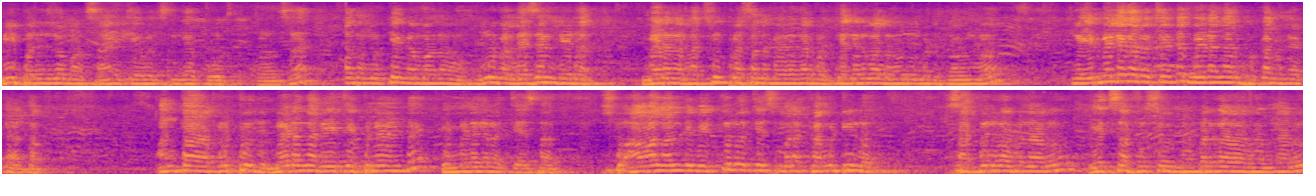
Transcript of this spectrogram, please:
మీ పరిధిలో మాకు సాయం చేయవలసిందిగా కోరుతున్నాను సార్. అది ముఖ్యంగా మనం ఇంకొక లెజెండ్ లీడర్ మేడం గారు లక్ష్మీ ప్రసన్న మేడం గారు మాకు తెలియని వాళ్ళు ఎవరు ఉన్నట్టు ఇంకా ఎమ్మెల్యే గారు వచ్చారంటే మేడం గారు ముఖం ఉన్నట్టు అర్థం. అంత గ్రిప్ ఉంది. మేడం గారు ఏం చెప్పినారంటే ఎమ్మెల్యే గారు అది చేస్తారు. సో అలాంటి వ్యక్తులు వచ్చేసి మన కమిటీలో సభ్యులుగా ఉన్నారు. ఎక్స్ ఆఫీసర్ మెంబర్గా ఉన్నారు.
